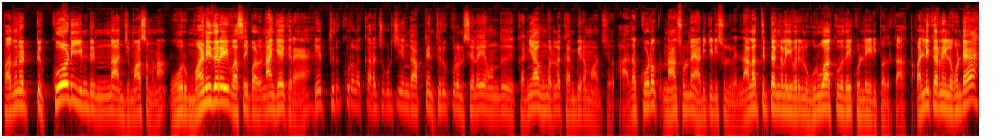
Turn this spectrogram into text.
பதினெட்டு கோடி இண்டு இன்னும் அஞ்சு மாதம்னா ஒரு மனிதரை வசைப்பாடு. நான் கேட்குறேன் அப்படியே திருக்குறளை கரைச்சி குடிச்சு எங்கள் அப்பன் திருக்குறள் சிலையை வந்து கன்னியாகுமரியில் கம்பீரமாக வச்சார். அதை கூட நான் சொல்றேன் அடிக்கடி சொல்லுவேன் நலத்திட்டங்களை இவர்கள் உருவாக்குவதை கொள்ளையடிப்பதற்காகத்தான். பள்ளிக்கரணையில் கொண்ட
